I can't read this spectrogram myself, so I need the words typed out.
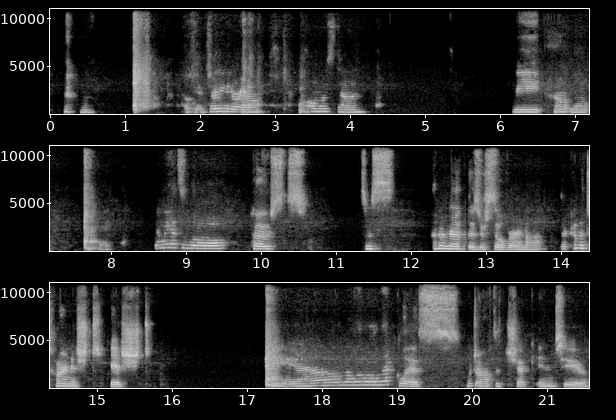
okay, I'm turning it around. Almost done. We, I don't know. Okay. Then we had some little posts. Some, I don't know if those are silver or not. They're kind of tarnished-ish. And a little necklace, which I'll have to check into.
